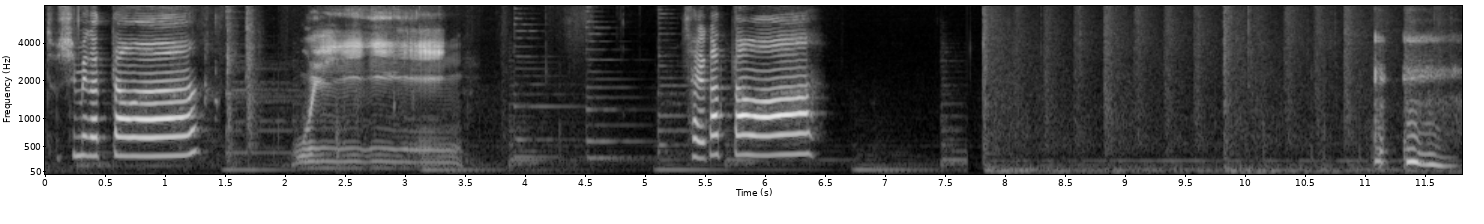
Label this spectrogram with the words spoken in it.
조심히 갔다 와. 윙잘 갔다 와.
